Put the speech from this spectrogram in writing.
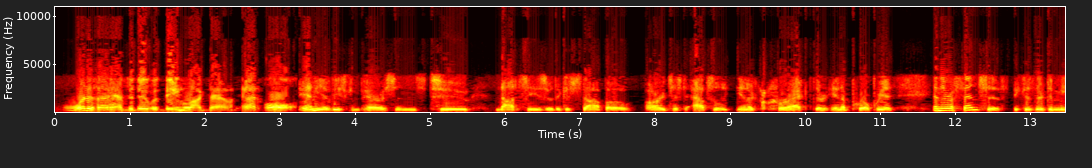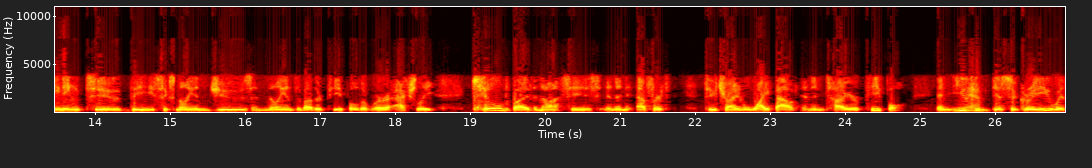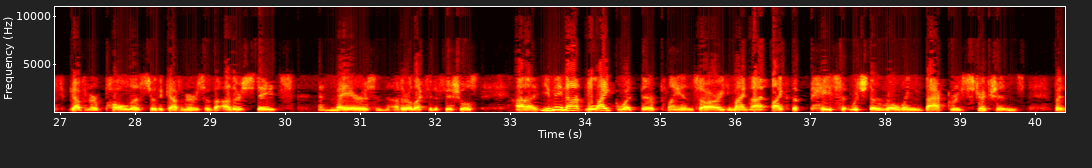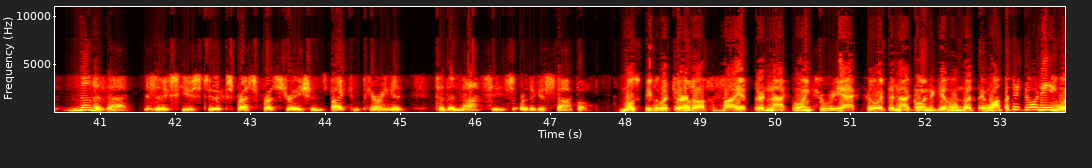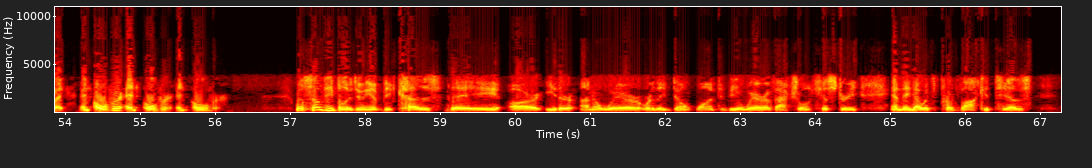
What does that have to do with being locked down at all? Any of these comparisons to Nazis or the Gestapo are just absolutely incorrect. They're inappropriate. And they're offensive because they're demeaning to the six million Jews and millions of other people that were actually killed by the Nazis in an effort to try and wipe out an entire people. And you yeah. can disagree with Governor Polis or the governors of other states and mayors and other elected officials. Uh, you may not like what their plans are. You might not like the pace at which they're rolling back restrictions, but none of that is an excuse to express frustrations by comparing it to the Nazis or the Gestapo. Most people are turned off by it. They're not going to react to it. They're not going to give them what they want, but they do it anyway, and over and over and over. Well, some people are doing it because they are either unaware or they don't want to be aware of actual history, and they know it's provocative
